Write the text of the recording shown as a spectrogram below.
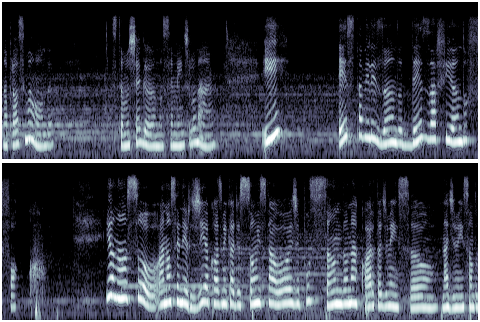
Na próxima onda. Estamos chegando, semente lunar. E estabilizando, desafiando o foco. E o nosso, a nossa energia cósmica de som está hoje pulsando na quarta dimensão, na dimensão do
